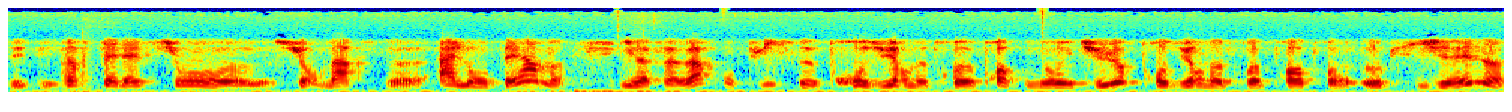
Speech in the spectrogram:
des, des, installations sur Mars à long terme, il va falloir qu'on puisse produire notre propre nourriture, produire notre propre oxygène,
